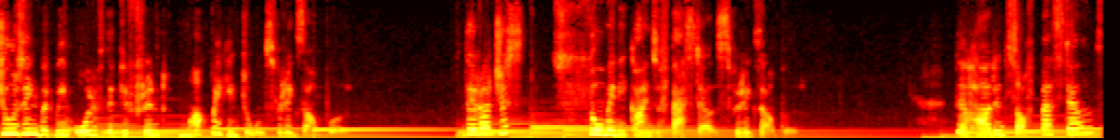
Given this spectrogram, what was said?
choosing between all of the different mark making tools, for example. There are just so many kinds of pastels, for example. There are hard and soft pastels,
